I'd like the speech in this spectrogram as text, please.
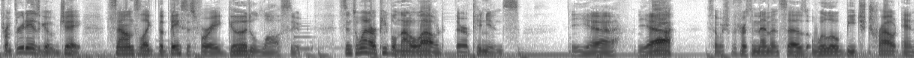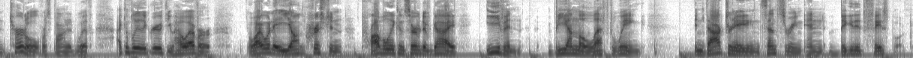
From three days ago, Jay sounds like the basis for a good lawsuit. Since when are people not allowed their opinions? Yeah, yeah. So much for the First Amendment says Willow Beach Trout and Turtle responded with, I completely agree with you. However, why would a young Christian, probably conservative guy, even be on the left wing, indoctrinating, censoring, and bigoted Facebook?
